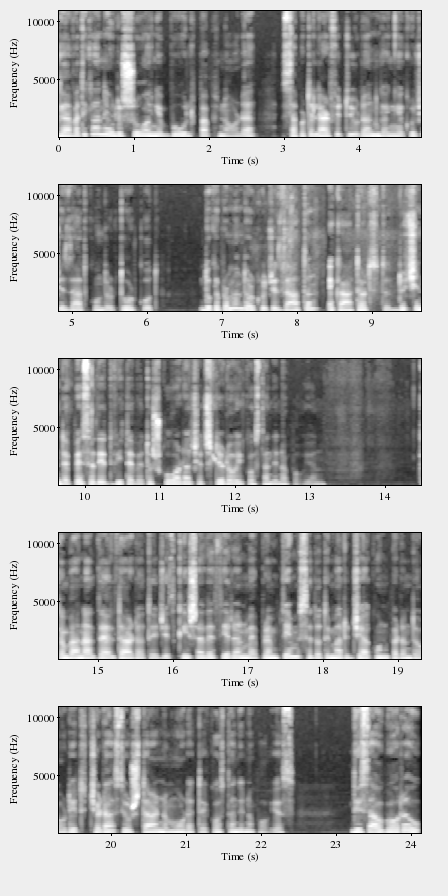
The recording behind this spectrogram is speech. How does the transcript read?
Nga Vatikani u lëshua një bulë papnore sa për të larë fytyrën nga një kryqëzatë kundër Turkut, duke përmendur kryqëzatën e katërt të 250 viteve të shkuara që çliroi Konstandinopojën. Këmbanat dhe altarët e gjithë kishave thirrën me premtim se do t'i merrej gjaku perandorit që ra si ushtar në muret e Konstandinopojës. Disa oborre u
